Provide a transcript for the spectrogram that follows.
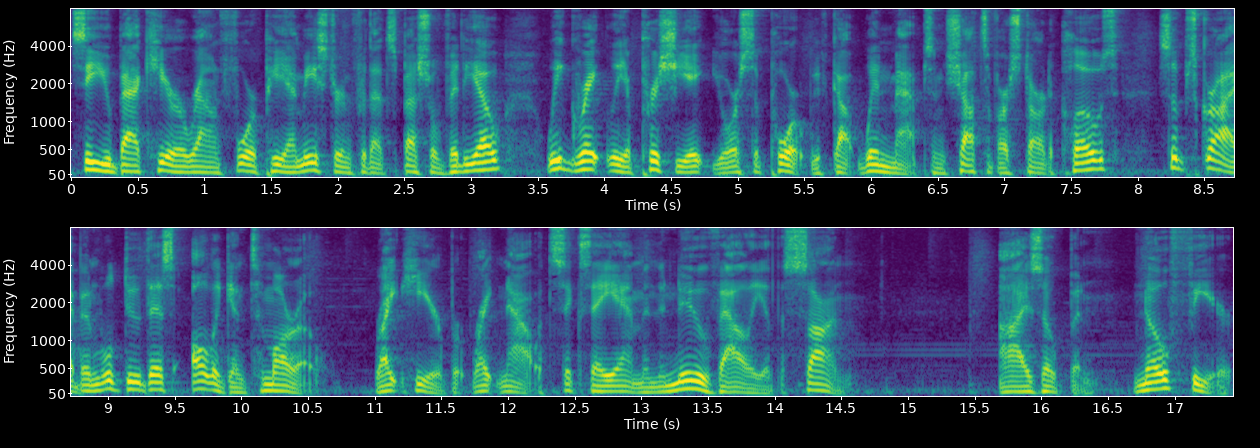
See you back here around 4 p.m. Eastern for that special video. We greatly appreciate your support. We've got wind maps and shots of our star to close subscribe, and we'll do this all again tomorrow. Right here, but right now at 6 a.m. in the new Valley of the Sun. Eyes open, no fear.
